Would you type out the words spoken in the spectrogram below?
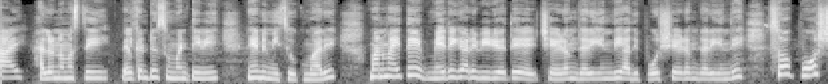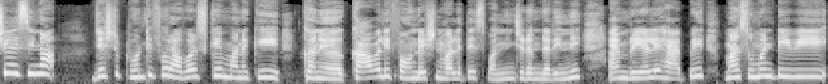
Hi hello నమస్తే. వెల్కమ్ టు సుమన్ టీవీ నేను మీ సుకుమారి. మనమైతే మేరీ గారి వీడియో అయితే చేయడం జరిగింది అది పోస్ట్ చేయడం జరిగింది. సో పోస్ట్ చేసిన జస్ట్ ట్వంటీ ఫోర్ అవర్స్కే మనకి కావలి ఫౌండేషన్ వాళ్ళైతే స్పందించడం జరిగింది. I'm really happy. మన సుమన్ టీవీ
